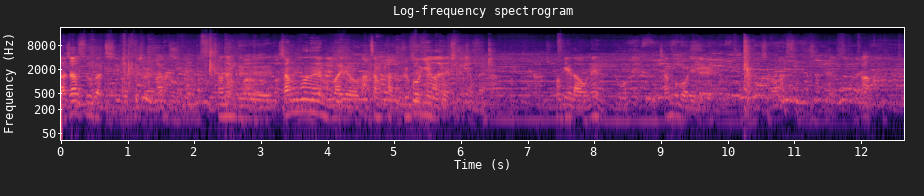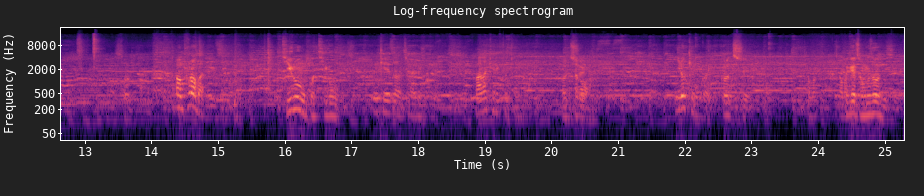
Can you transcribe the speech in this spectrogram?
야자수 같이 묶으셨고요. 저는 그 짱구는 못 말려 극장판 불고기로 혹시 보셨나요? 거기에 나오는 짱구 머리를 아. 한번 풀어봐. 뒤로 묶고 뒤로. 이렇게 해서 잘 만화 캐릭터처럼. 그렇지. 이렇게 묶어요. 그렇지. 그게 정석이지.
